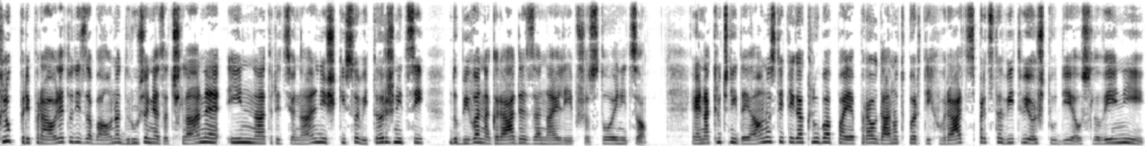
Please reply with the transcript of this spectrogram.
Klub pripravlja tudi zabavna druženja za člane in na tradicionalni škisovi tržnici dobiva nagrade za najlepšo stojnico. Ena ključnih dejavnosti tega kluba pa je prav dan odprtih vrat s predstavitvijo študije v Sloveniji.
